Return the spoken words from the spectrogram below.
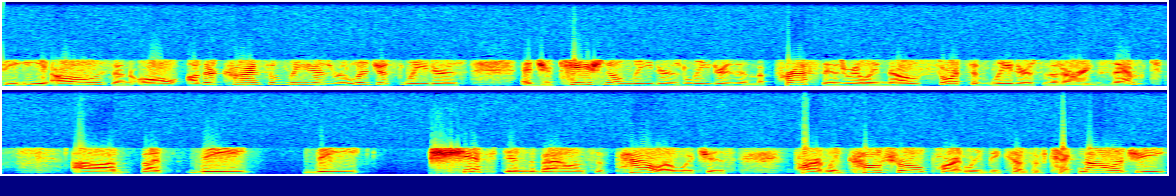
CEOs and all other kinds of leaders, religious leaders, educational leaders, leaders in the press. There's really no sorts of leaders that are exempt. Uh, but the the shift in the balance of power, which is partly cultural, partly because of technology,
